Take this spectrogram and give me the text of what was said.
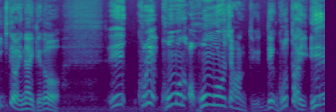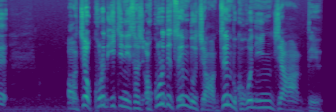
生きてはいないけどえこれ本物あ本物じゃんっていう。で5体え？あじゃあこれで1234あこれで全部じゃん。全部ここにいんじゃんっていう。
